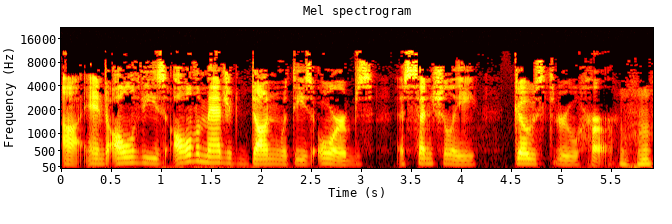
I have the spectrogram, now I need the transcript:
Uh, and all of these, all the magic done with these orbs essentially goes through her. Mhm.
